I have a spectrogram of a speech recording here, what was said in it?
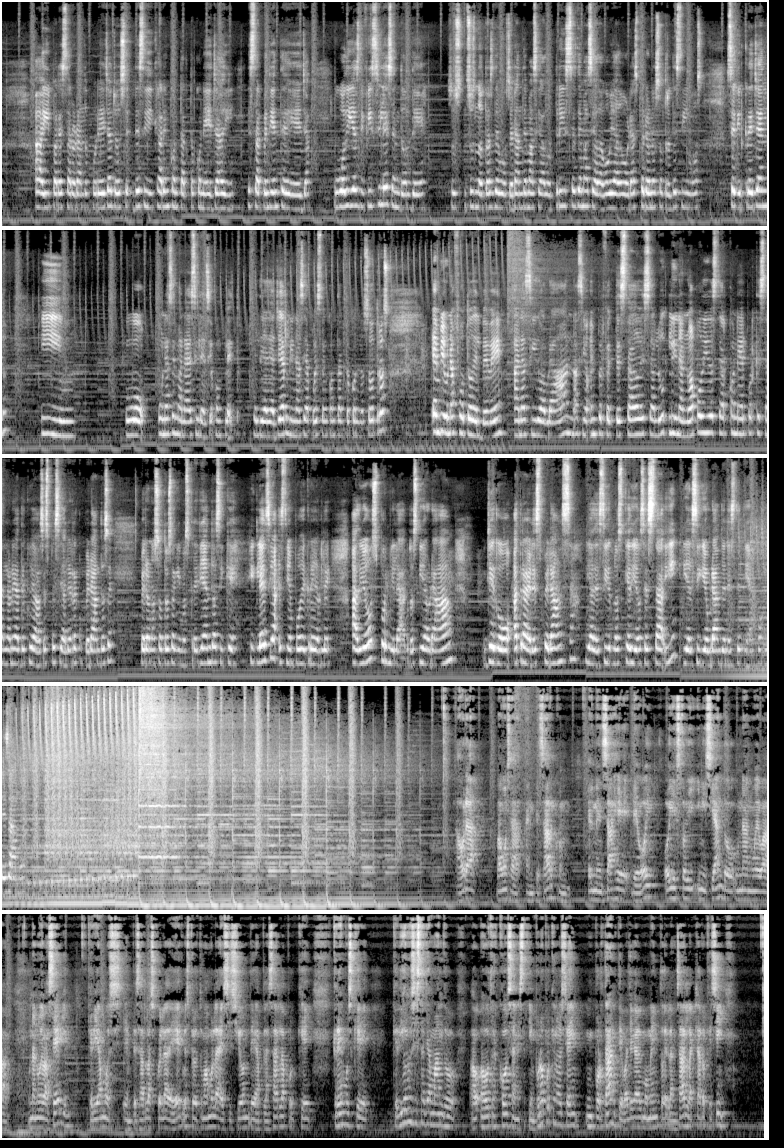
ahí para estar orando por ella. Yo decidí quedar en contacto con ella y estar pendiente de ella. Hubo días difíciles en donde sus, sus, notas de voz eran demasiado tristes, demasiado agobiadoras, pero nosotros decidimos seguir creyendo y hubo una semana de silencio completo. El día de ayer Lina se ha puesto en contacto con nosotros Envió una foto del bebé. Ha nacido Abraham, nació en perfecto estado de salud. Lina no ha podido estar con él porque está en la unidad de cuidados especiales recuperándose, pero nosotros seguimos creyendo. Así que, iglesia, es tiempo de creerle a Dios por milagros. Y Abraham llegó a traer esperanza y a decirnos que Dios está ahí y Él sigue obrando en este tiempo. Les amo. Vamos a, empezar con el mensaje de hoy. Hoy estoy iniciando una nueva, una nueva serie. Queríamos empezar la escuela de héroes, pero tomamos la decisión de aplazarla porque creemos que, que Dios nos está llamando a, a, otra cosa en este tiempo. No porque no sea importante, va a llegar el momento de lanzarla, claro que sí.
